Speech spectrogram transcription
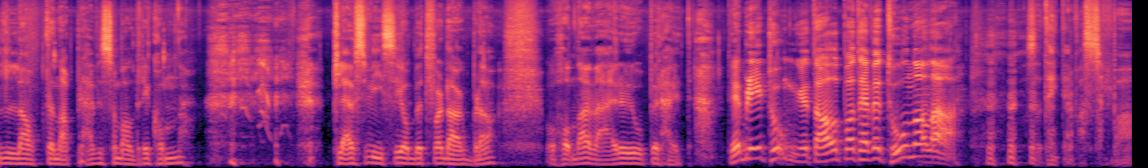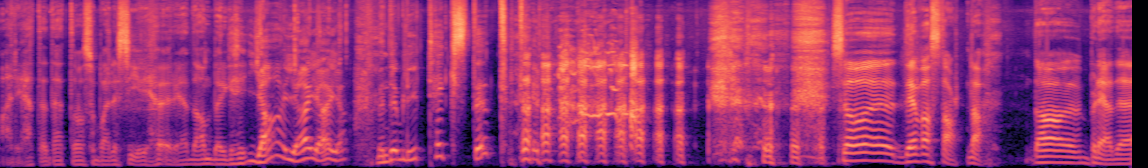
la opp til en applaus som aldri kom, da. Klaus Wiese jobbet for Dagbladet, og hånda i været roper høyt Det blir tungetall på TV 2 nå, da! Så tenkte jeg, hva svarer jeg til dette? Og så bare sier, hører jeg Dan Børge si ja, ja, ja, ja, men det blir tekstet. så eh, det var starten, da. Da ble det,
